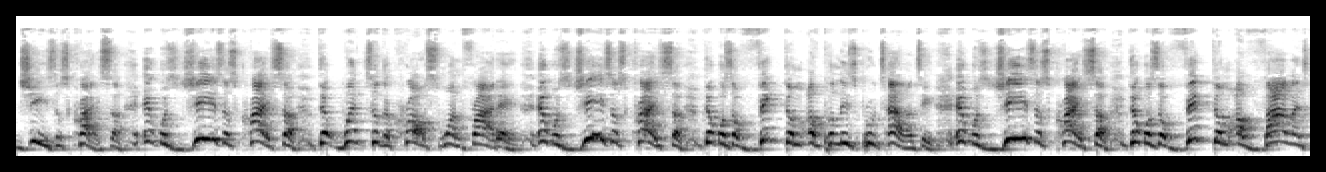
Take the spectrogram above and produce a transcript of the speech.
Jesus Christ. Uh, it was Jesus Christ uh, that went to the cross one Friday. It was Jesus Christ uh, that was a victim of police brutality. It was Jesus Christ uh, was a victim of violence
